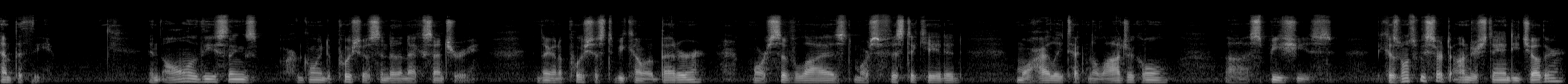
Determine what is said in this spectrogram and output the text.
empathy. And all of these things are going to push us into the next century. They're going to push us to become a better, more civilized, more sophisticated, more highly technological uh, species. Because once we start to understand each other,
